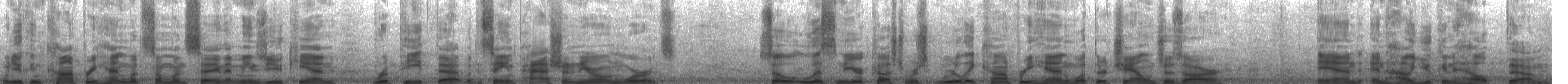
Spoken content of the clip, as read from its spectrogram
When you can comprehend what someone's saying, that means you can repeat that with the same passion in your own words. So listen to your customers, really comprehend what their challenges are, and, and how you can help them,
